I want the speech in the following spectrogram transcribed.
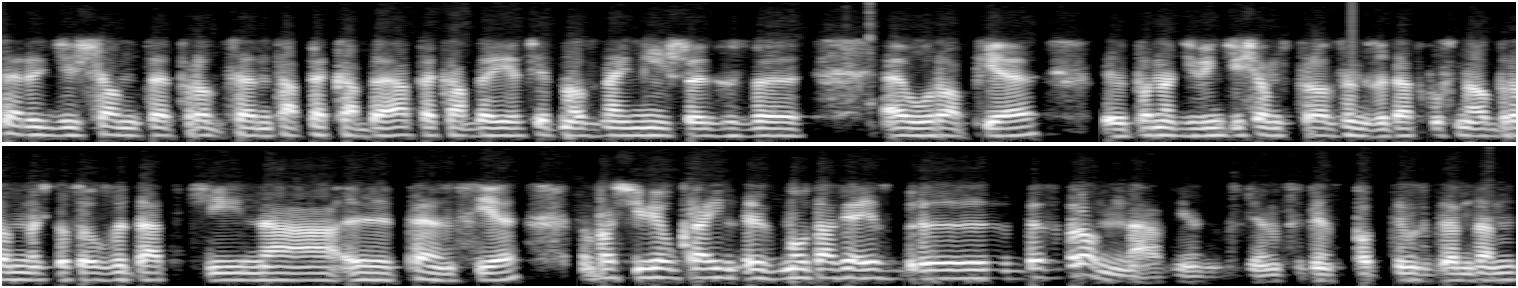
0,4% PKB, a PKB jest jedno z najmniejszych w Europie. Ponad 90% wydatków na obronność to są wydatki na y, pensje. No właściwie Ukraina, Mołdawia jest bezbronna, więc, więc, więc pod tym względem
